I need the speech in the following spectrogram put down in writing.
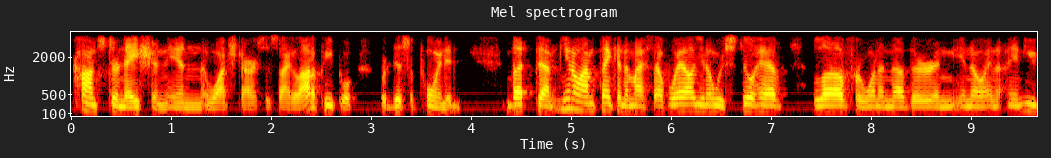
consternation in the Watchtower Society. A lot of people were disappointed but um, you know, I'm thinking to myself, well, you know, we still have love for one another, and you know, and, and you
